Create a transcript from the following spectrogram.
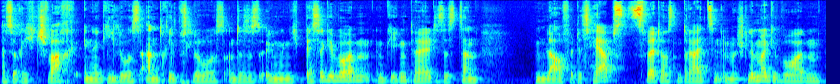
Also recht schwach, energielos, antriebslos. Und das ist irgendwie nicht besser geworden. Im Gegenteil, das ist dann im Laufe des Herbsts 2013 immer schlimmer geworden.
